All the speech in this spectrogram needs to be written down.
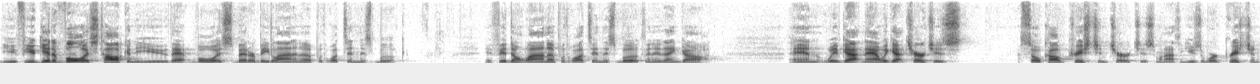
if you get a voice talking to you, that voice better be lining up with what's in this book. If it don't line up with what's in this book, then it ain't God. And we've got now we got churches, so-called Christian churches. When I use the word Christian,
